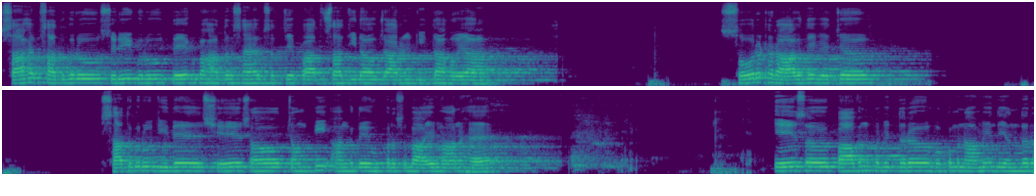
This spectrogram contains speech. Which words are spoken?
ਸਾਹਿਬ ਸਤਿਗੁਰੂ, ਸ੍ਰੀ ਗੁਰੂ ਤੇਗ ਬਹਾਦਰ ਸਾਹਿਬ ਸੱਚੇ ਪਾਤਸ਼ਾਹ ਜੀ ਦਾ ਉਚਾਰਨ ਕੀਤਾ ਹੋਇਆ। ਸੋਰਠ ਰਾਗ ਦੇ ਵਿੱਚ ਸਤਿਗੁਰੂ ਜੀ ਦੇ 634 ਅੰਗ ਦੇ ਉੱਪਰ ਸੁਭਾਏਮਾਨ ਹੈ। ਇਸ ਪਾਵਨ ਪਵਿੱਤਰ ਹੁਕਮਨਾਮੇ ਦੇ ਅੰਦਰ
